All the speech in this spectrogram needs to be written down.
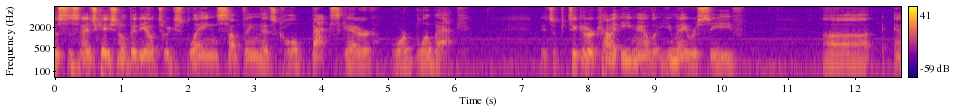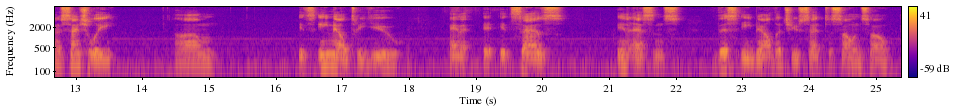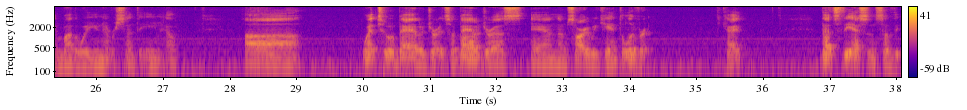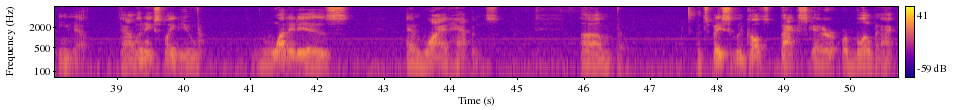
this is an educational video to explain something that's called backscatter or blowback. It's a particular kind of email that you may receive uh, and essentially um, it's emailed to you and it, it, it says in essence this email that you sent to so-and-so and by the way you never sent the email uh, went to a bad address it's a bad address and I'm sorry we can't deliver it. Okay? That's the essence of the email. Now let me explain to you what it is and why it happens. Um, it's basically called backscatter or blowback.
